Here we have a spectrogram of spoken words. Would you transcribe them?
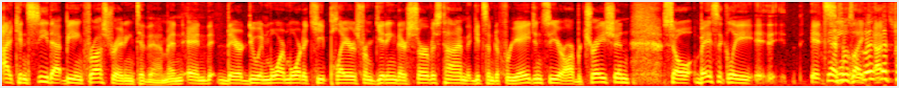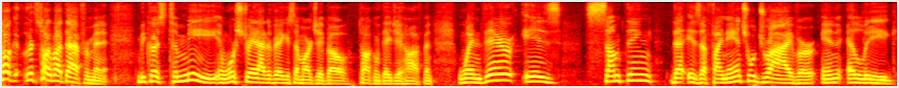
I can see that being frustrating to them, and and they're doing more and more to keep players from getting their service time that gets them to free agency or arbitration. So basically, it, yeah, seems so like let, us talk. Let's talk about that for a minute, because to me, and we're straight out of Vegas. I'm RJ Bell talking with AJ Hoffman. When there is something that is a financial driver in a league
